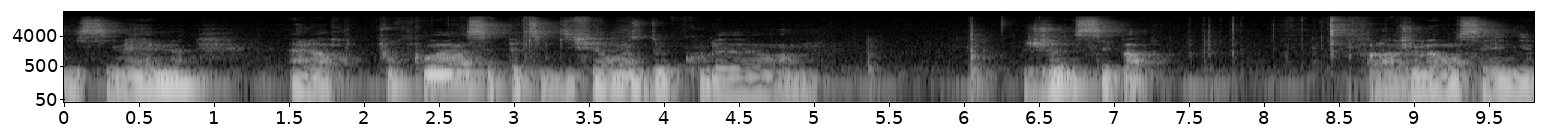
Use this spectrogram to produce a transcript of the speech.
Ici même. Alors, pourquoi cette petite différence de couleur? Je ne sais pas. Alors, je me renseigne.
